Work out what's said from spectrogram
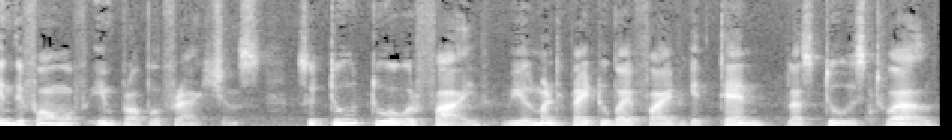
in the form of improper fractions. So 2, 2 over 5, we will multiply 2 by 5, we get 10 plus 2 is 12.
